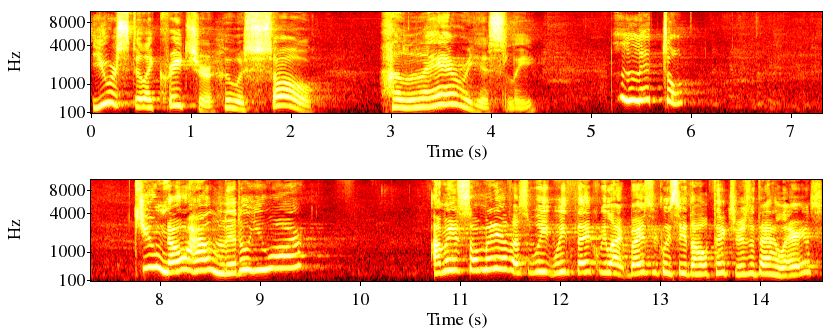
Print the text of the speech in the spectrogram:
you are still a creature who is so hilariously little. Do you know how little you are? I mean, so many of us, we, we think we like basically see the whole picture. Isn't that hilarious?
